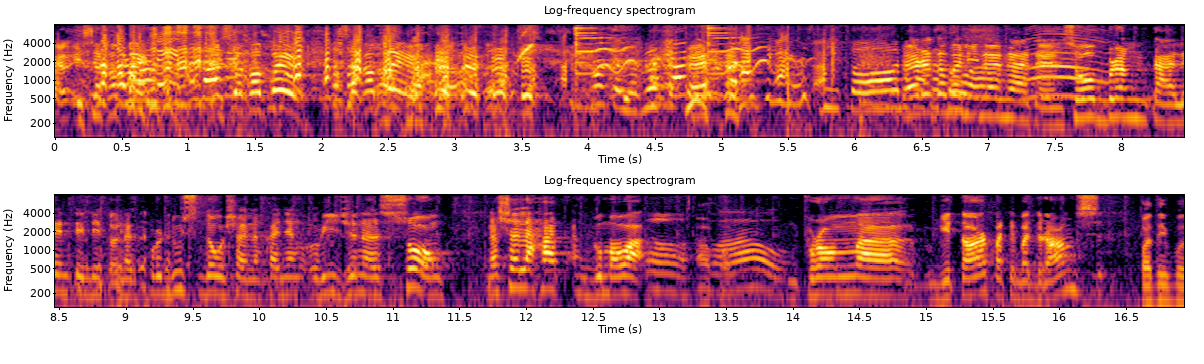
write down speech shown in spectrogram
Eh, isa ka pa eh. Isa ka pa eh. Isa ka pa eh. Singers dito. Pero kabalina natin, sobrang talented nito. Nag-produce daw siya ng kanyang original song na siya lahat ang gumawa. Apo. Wow. From uh, guitar, pati ba drums? Pati po,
